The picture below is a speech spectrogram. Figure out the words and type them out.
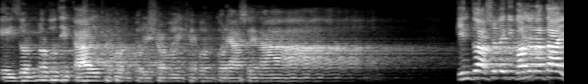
এই জন্য বুঝি কাল ক্ষেপণ করে, সময় ক্ষেপণ করে আসে না। কিন্তু আসলে কি ঘটনা তাই?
